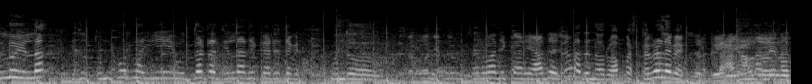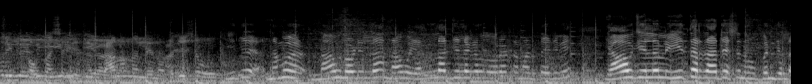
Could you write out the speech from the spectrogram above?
ಎಲ್ಲೂ ಇಲ್ಲ. ಇದು ತುಮಕೂರಿನ ಈ ಉದ್ದಟ ಜಿಲ್ಲಾಧಿಕಾರಿ ತೆಗೆ- ಒಂದು ಸರ್ವಾಧಿಕಾರಿ ಆದೇಶ ಅದನ್ನು ಅವರು ವಾಪಸ್ ತಗೊಳ್ಳೇಬೇಕು. ಇದೆ. ನಮ್ಮ ನಾವು ನೋಡಿಲ್ಲ ನಾವು ಎಲ್ಲ ಜಿಲ್ಲೆಗಳಲ್ಲಿ ಹೋರಾಟ ಮಾಡ್ತಾ ಇದ್ದೀವಿ ಯಾವ ಜಿಲ್ಲೆಯಲ್ಲೂ ಈ ಥರದ ಆದೇಶ ನಮಗೆ ಬಂದಿಲ್ಲ.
